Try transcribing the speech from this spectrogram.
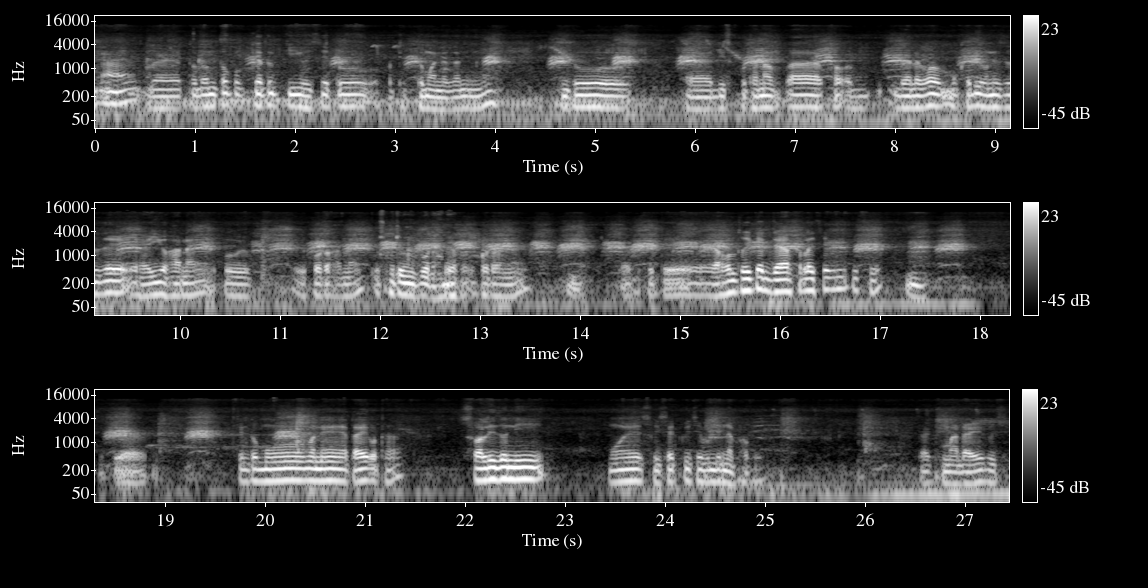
নাই তদন্ত প্ৰক্ৰিয়াটো কি হৈছে এইটো সঠিকটো মই নাজানিম ন কিন্তু দিছপুৰ থানাৰ পৰা বেলেগৰ মুখেদি শুনিছোঁ যে হেৰি অহা নাই ৰিপৰ্ট অহা নাই। ৰিপৰ্ট অহা নাই। তাৰপিছতে ৰাহুল শইকীয়াক জেৰা চলাইছে বুলি কৈছে। এতিয়া কিন্তু মোৰ মানে এটাই কথা ছোৱালীজনী মই ছুইচাইড কৰিছে বুলি নাভাবোঁ। তাক মাৰ্ডাৰেই কৰিছে।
